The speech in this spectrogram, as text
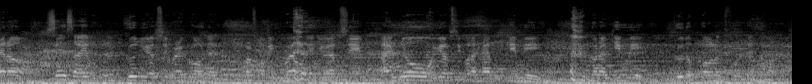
And uh, since I have a good UFC record and performing well in UFC, I know UFC gonna have give me, gonna give me good opponent for that fight.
